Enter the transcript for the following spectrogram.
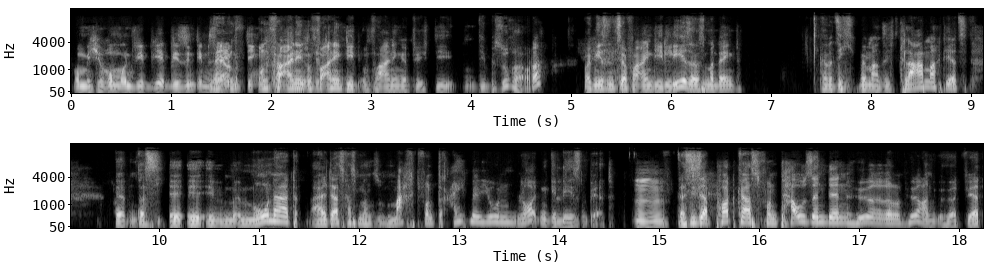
um mich herum und wir, wir, wir sind im selben ja, Ding. Und vor allen Dingen, und vor allen Dingen die, und vor allen Dingen natürlich die, die Besucher, oder? Bei mir sind es ja vor allem die Leser, dass man denkt, wenn man sich, wenn man sich klar macht jetzt, ähm, dass äh, äh, im Monat all das, was man so macht, von drei Millionen Leuten gelesen wird. Mhm. Dass dieser Podcast von tausenden Hörerinnen und Hörern gehört wird,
